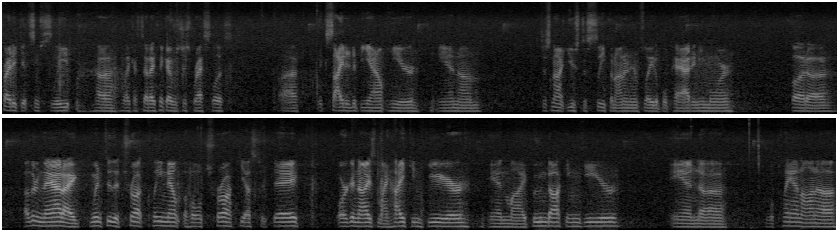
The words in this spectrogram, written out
try to get some sleep. Uh, like I said, I think I was just restless, uh, excited to be out here, and um, just not used to sleeping on an inflatable pad anymore. But uh, other than that, I went through the truck, cleaned out the whole truck yesterday, organized my hiking gear and my boondocking gear, and uh, we'll plan on a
